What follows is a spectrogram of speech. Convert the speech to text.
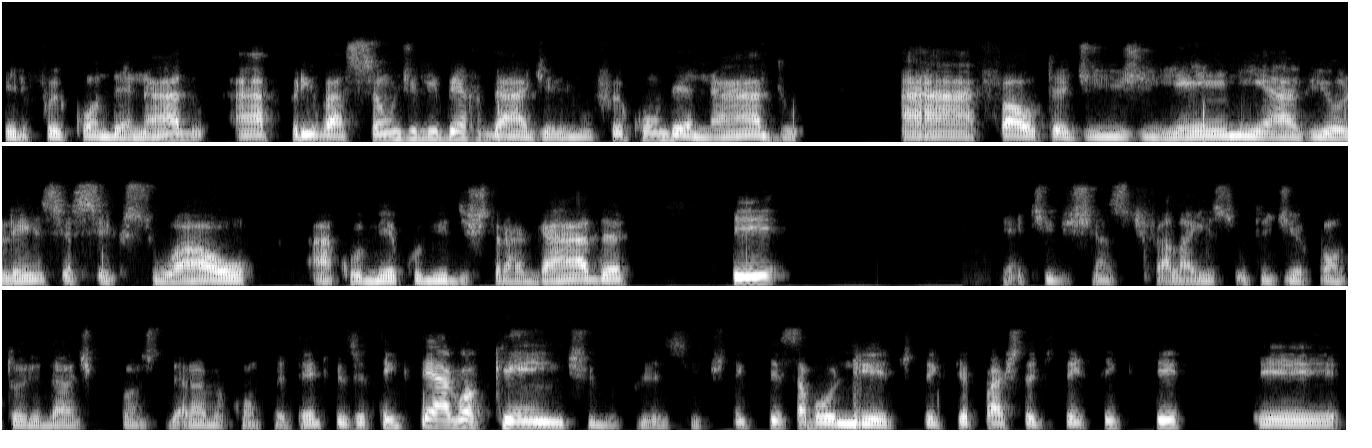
ele foi condenado à privação de liberdade, ele não foi condenado a falta de higiene, a violência sexual, a comer comida estragada. E eu tive chance de falar isso outro dia com a autoridade que considerava competente. Quer dizer, tem que ter água quente no presídio, tem que ter sabonete, tem que ter pasta de dente, tem que ter é,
